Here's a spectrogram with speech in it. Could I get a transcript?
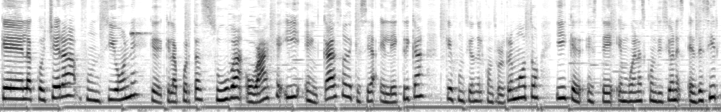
que la cochera funcione, que, la puerta suba o baje y en caso de que sea eléctrica, que funcione el control remoto y que esté en buenas condiciones, es decir,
